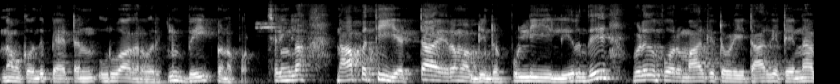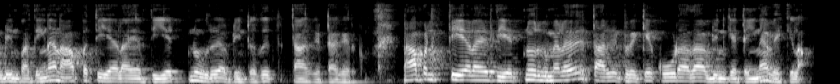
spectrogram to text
நமக்கு வந்து பேட்டர்ன் உருவாகிற வரைக்கும் வெயிட் பண்ண போகிறோம் சரிங்களா? நாற்பத்தி எட்டாயிரம் அப்படின்ற புள்ளியில் இருந்து விலக போகிற மார்க்கெட்டோடைய டார்கெட் என்ன அப்படின்னு பார்த்தீங்கன்னா நாற்பத்தி ஏழாயிரத்தி எட்நூறு அப்படின்றது டார்கெட்டாக இருக்கும். நாற்பத்தி ஏழாயிரத்தி எட்நூறுக்கு மேலே டார்கெட் வைக்கக்கூடாதா அப்படின்னு கேட்டிங்கன்னா வைக்கலாம்.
